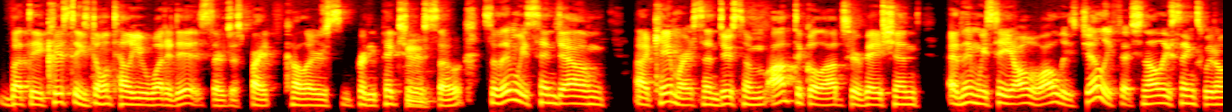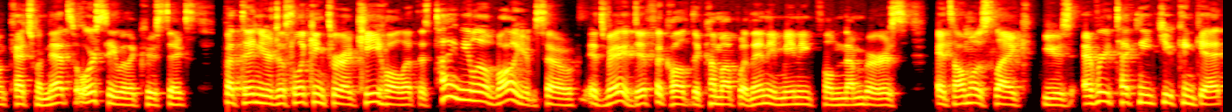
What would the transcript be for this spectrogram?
but the acoustics don't tell you what it is. They're just bright colors and pretty pictures. Mm. So, so then we send down uh, cameras and do some optical observation. And then we see, oh, all these jellyfish and all these things we don't catch with nets or see with acoustics. But then you're just looking through a keyhole at this tiny little volume. So it's very difficult to come up with any meaningful numbers. It's almost like use every technique you can get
